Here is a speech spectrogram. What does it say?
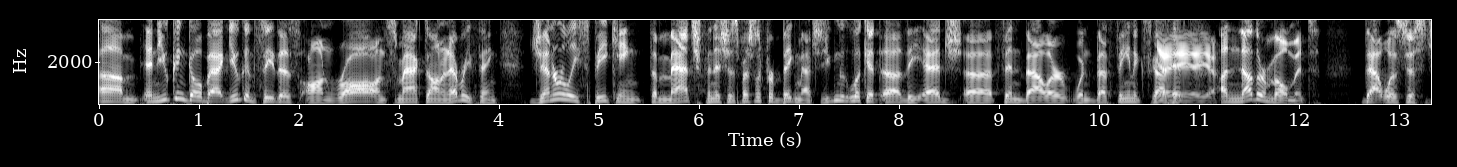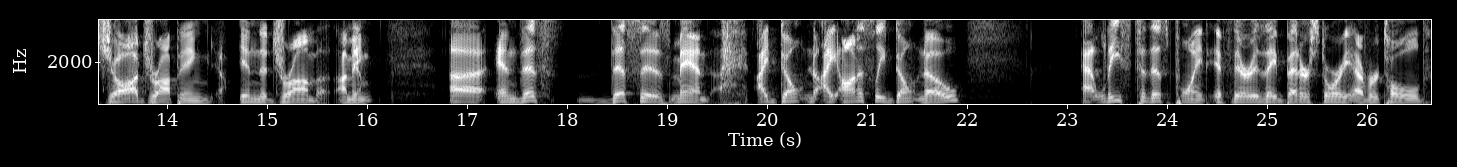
Um, and you can go back, you can see this on Raw, on SmackDown, and everything. Generally speaking, the match finishes, especially for big matches. You can look at uh, the Edge uh, Finn Balor when Beth Phoenix got hit. yeah, yeah, yeah. Another moment that was just jaw dropping Yeah. in the drama. I mean, uh, and this this is man, I don't know. I honestly don't know. At least to this point, if there is a better story ever told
